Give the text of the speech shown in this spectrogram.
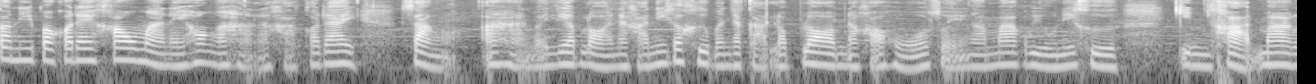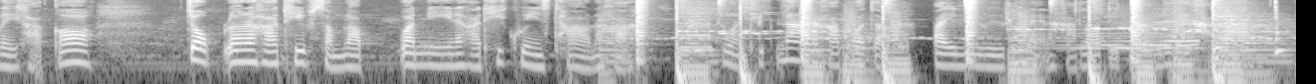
ตอนนี้ปอก็ได้เข้ามาในห้องอาหารนะคะ ก็ได้สั่งอาหารไว้เรียบร้อยนะคะ นี่ก็คือบรรยากาศรอบๆนะคะ โหสวยงามมากวิวนี่คือกินขาดมากเลยค่ะ ก็จบแล้วนะคะทริปสำหรับวันนี้นะคะที่ Queenstown นะคะ ส่วนทริปหน้านะคะ พอจะไปรีวิวที่ไหนนะคะรอติดตามได้เลยค่ะ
